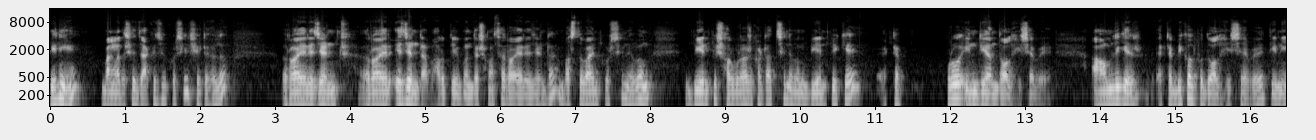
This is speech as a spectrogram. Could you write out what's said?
তিনি বাংলাদেশে যা কিছু করছেন সেটা হলো রয়ের এজেন্ট, রয়ের এজেন্ডা, ভারতীয় গোয়েন্দা সংস্থা রয়ের এজেন্ডা বাস্তবায়ন করছেন এবং বিএনপি সর্বনাশ ঘটাচ্ছেন এবং বিএনপিকে একটা প্রো ইন্ডিয়ান দল হিসেবে আওয়ামী লীগের একটা বিকল্প দল হিসেবে তিনি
